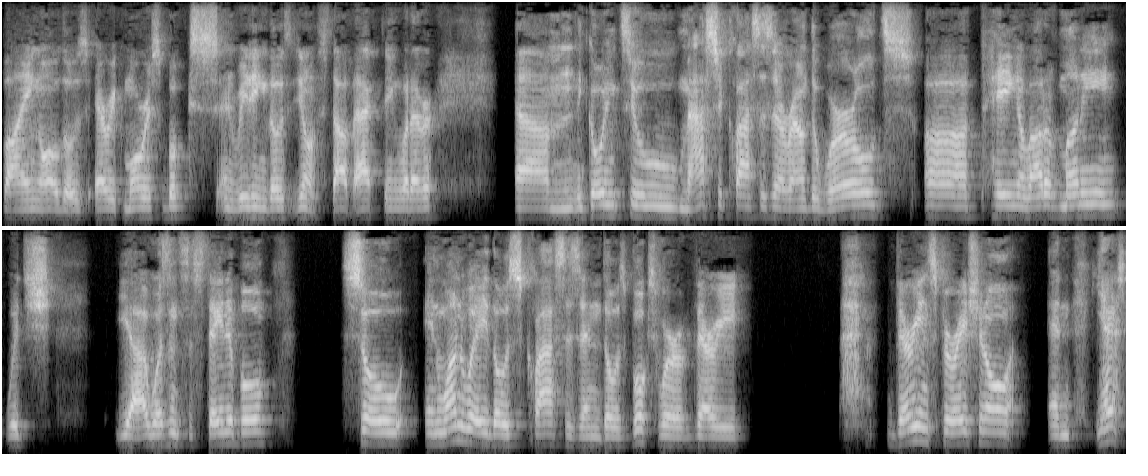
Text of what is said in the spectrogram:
buying all those Eric Morris books and reading those you know stop acting whatever um, going to master classes around the world, uh, paying a lot of money, which, yeah, wasn't sustainable. so in one way, those classes and those books were very, very inspirational. And yes,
